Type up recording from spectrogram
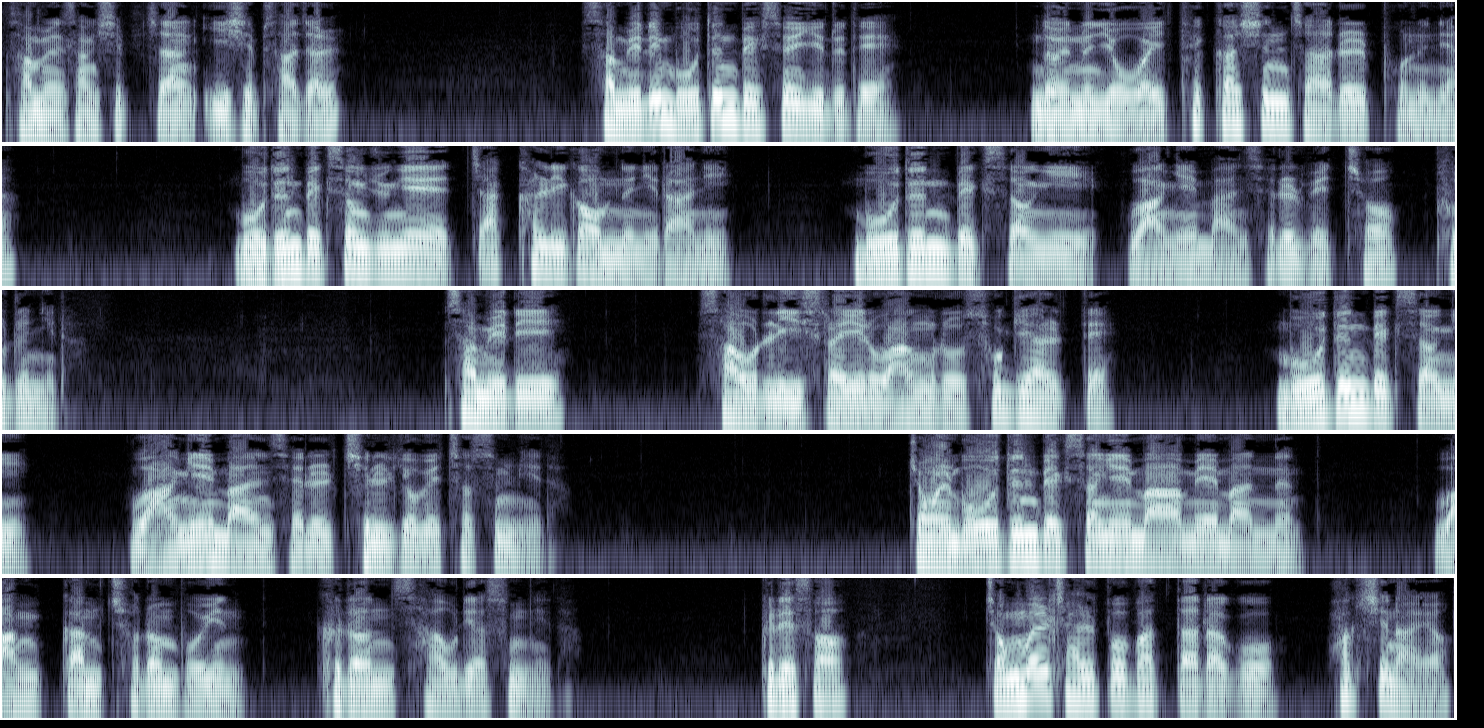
사무엘상 10장 24절 사무엘이 모든 백성에게 이르되 너희는 여호와의 택하신 자를 보느냐 모든 백성 중에 짝할 리가 없느니라 하니 모든 백성이 왕의 만세를 외쳐 부르니라. 사무엘이 사울을 이스라엘 왕으로 소개할 때 모든 백성이 왕의 만세를 즐겨 외쳤습니다. 정말 모든 백성의 마음에 맞는 왕감처럼 보인 그런 사울이었습니다. 그래서 정말 잘 뽑았다라고 확신하여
